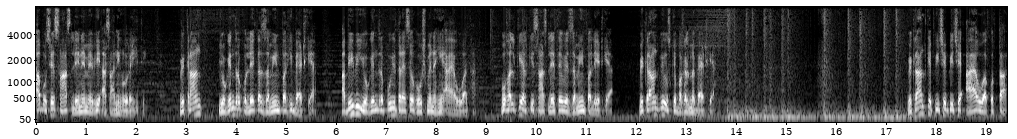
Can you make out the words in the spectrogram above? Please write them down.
अब उसे सांस लेने में भी आसानी हो रही थी। विक्रांत योगेंद्र को लेकर ज़मीन पर ही बैठ गया। अभी भी योगेंद्र पूरी तरह से होश में नहीं आया हुआ था। वो हल्की हल्की सांस लेते हुए ज़मीन पर लेट गया। विक्रांत भी उसके बगल में बैठ गया। विक्रांत के पीछे पीछे आया हुआ कुत्ता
